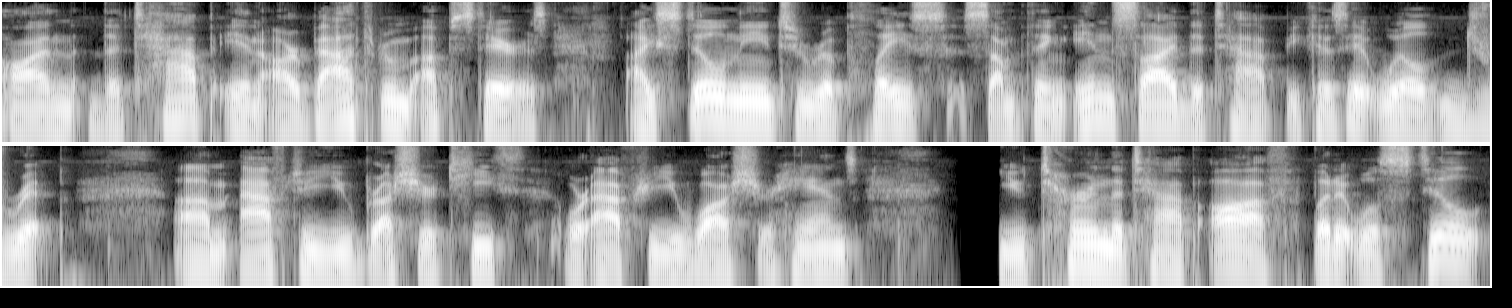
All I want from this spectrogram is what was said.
on the tap in our bathroom upstairs. I still need to replace something inside the tap because it will drip um, after you brush your teeth or after you wash your hands you turn the tap off, but it will still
